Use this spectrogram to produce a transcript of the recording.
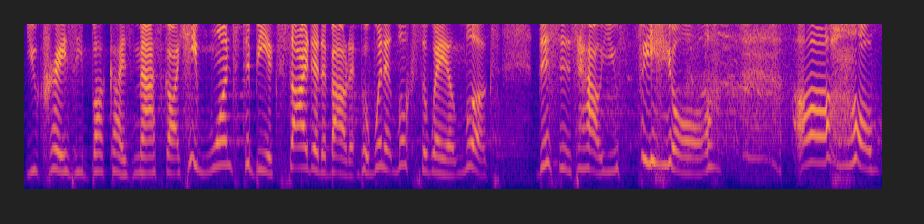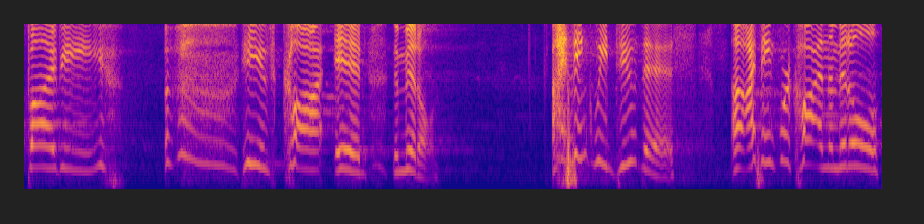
you crazy Buckeyes mascot. He wants to be excited about it, but when it looks the way it looks, this is how you feel. oh, buddy. He is caught in the middle. I think we do this uh, I think we're caught in the middle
